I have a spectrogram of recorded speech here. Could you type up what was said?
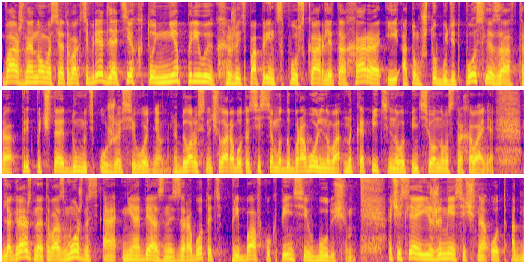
Важная новость этого октября для тех, кто не привык жить по принципу Скарлетта Хара и о том, что будет послезавтра, предпочитает думать уже сегодня. В Беларуси начала работать система добровольного накопительного пенсионного страхования. Для граждан это возможность, а не обязанность заработать прибавку к пенсии в будущем. Отчисляя ежемесячно от 1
